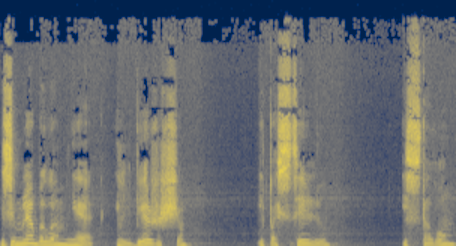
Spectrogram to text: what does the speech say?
Земля была мне и убежищем, и постелью, и столом.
